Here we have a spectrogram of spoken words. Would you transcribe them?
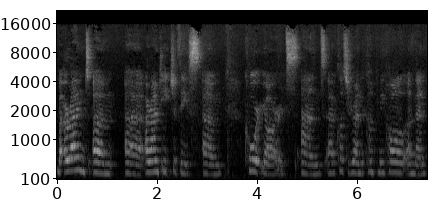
But around um, uh, around each of these um, courtyards and uh, clustered around the company hall, and then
